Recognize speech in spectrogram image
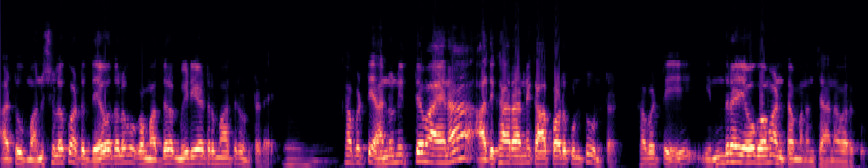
అటు మనుషులకు అటు దేవతలకు ఒక మధ్యలో మీడియేటర్ మాత్రం ఉంటాడు. కాబట్టి అనునిత్యం ఆయన అధికారాన్ని కాపాడుకుంటూ ఉంటాడు. కాబట్టి ఇంద్రయోగం అంటాం మనం చాలా వరకు.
